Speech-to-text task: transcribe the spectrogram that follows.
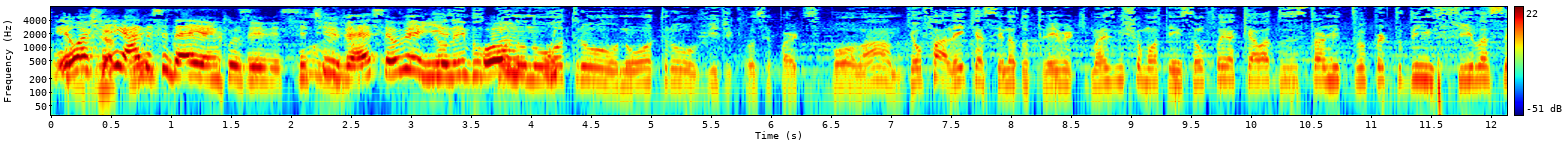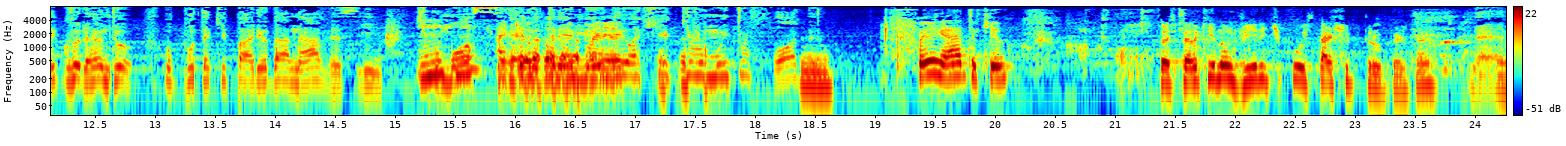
Eu achei Já irada tem? essa ideia, inclusive. Se Porra. tivesse, eu veria. Eu lembro Pô, quando no muito- outro, no outro vídeo que você participou lá, que eu falei que a cena do trailer que mais me chamou a atenção foi aquela dos Stormtrooper tudo em fila segurando o puta que pariu da nave, assim. Tipo, Uhum. mó sério, tremendo, e eu achei aquilo muito foda. Foi irado aquilo. Só espero que não vire tipo Starship Troopers, né? É.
